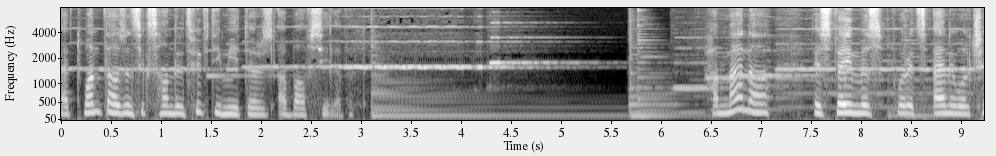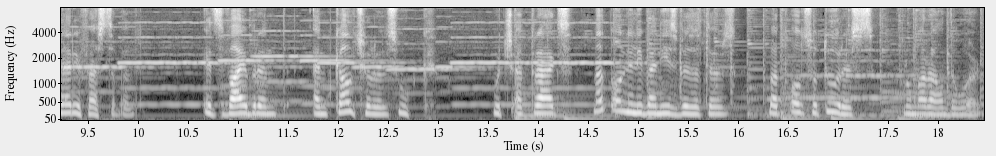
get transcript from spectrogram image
at 1650 meters above sea level. Hammana is famous for its annual cherry festival, its vibrant and cultural souk, which attracts not only Lebanese visitors but also tourists from around the world.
